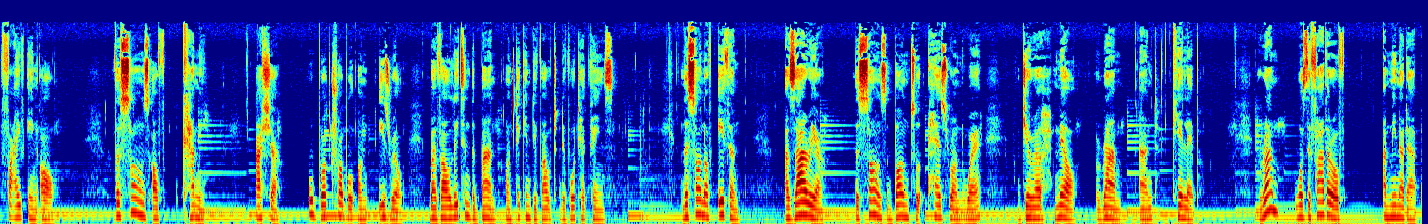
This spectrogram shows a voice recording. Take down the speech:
five in all. The sons of Carmi, Asher, who brought trouble on Israel by violating the ban on taking devout devoted things. The son of Ethan, Azariah. The sons born to Hezron were Jerahmeel, Ram, and Caleb. Ram was the father of Amminadab,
